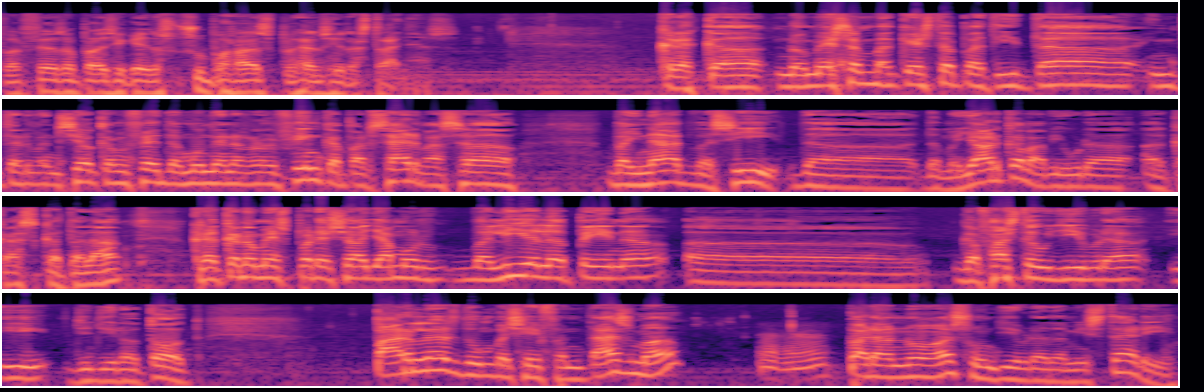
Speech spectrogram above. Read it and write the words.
per fer desaparèixer aquelles suposades presències estranyes crec que només amb aquesta petita intervenció que han fet damunt d'en Rolfín, que per cert va ser veïnat vecí de, de Mallorca, va viure a Cas Català, crec que només per això ja mos valia la pena eh, agafar el teu llibre i llegir-ho tot. Parles d'un vaixell fantasma, Uh -huh. però no és un llibre de misteri.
